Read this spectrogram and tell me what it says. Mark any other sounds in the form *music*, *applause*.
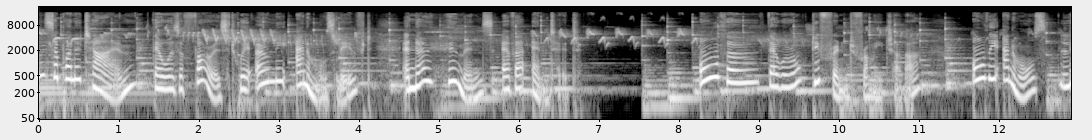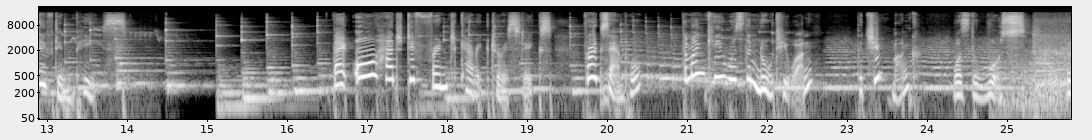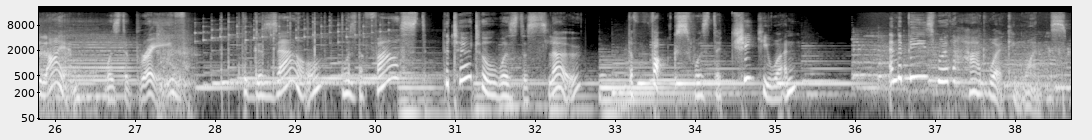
Once upon a time, there was a forest where only animals lived and no humans ever entered. Although they were all different from each other, all the animals lived in peace. They all had different characteristics. For example, the monkey was the naughty one, the chipmunk was the wuss, the lion was the brave, the gazelle was the fast, the turtle was the slow, the fox was the cheeky one, and the bees were the hard-working ones.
